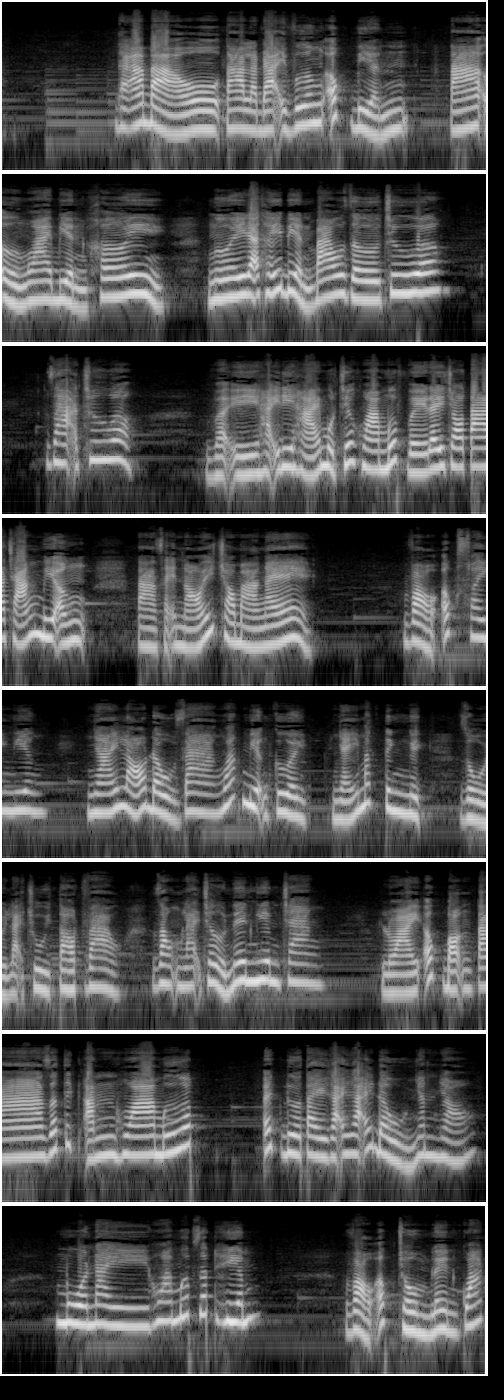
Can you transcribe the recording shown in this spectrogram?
Đã bảo ta là đại vương ốc biển, ta ở ngoài biển khơi. Ngươi đã thấy biển bao giờ chưa? Dạ chưa. Vậy hãy đi hái một chiếc hoa mướp về đây cho ta tráng miệng. Ta sẽ nói cho mà nghe. Vỏ ốc xoay nghiêng, nhái ló đầu ra ngoác miệng cười, nháy mắt tinh nghịch, rồi lại chùi tọt vào, giọng lại trở nên nghiêm trang. Loài ốc bọn ta rất thích ăn hoa mướp. Ếch đưa tay gãi gãi đầu nhăn nhó. Mùa này hoa mướp rất hiếm. Vỏ ốc trồm lên quát.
